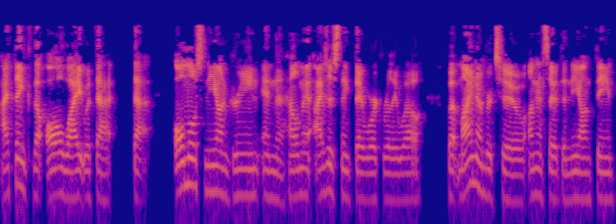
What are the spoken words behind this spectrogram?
I think the all white with that that almost neon green and the helmet, I just think they work really well. But my number two, I'm gonna say with the neon theme,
